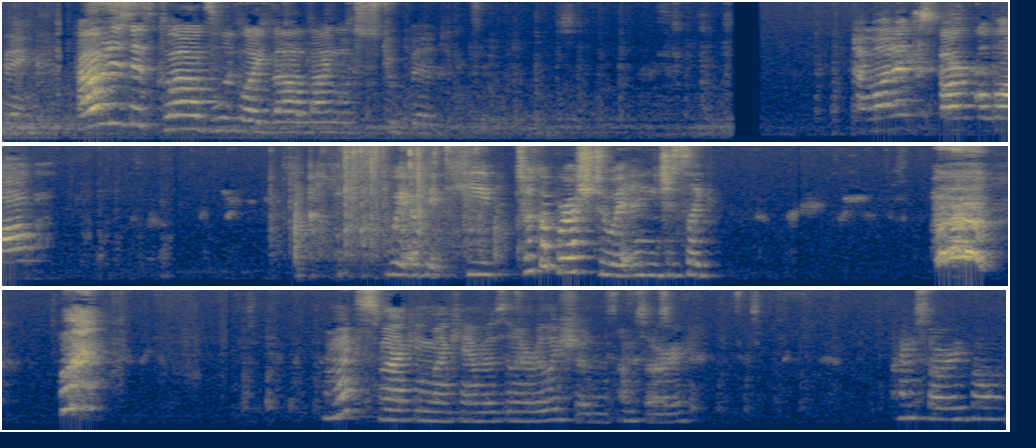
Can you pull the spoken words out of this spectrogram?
think. How does his clouds look like that? Mine looks stupid. I wanted the sparkle, Bob. Wait, okay. He took a brush to it and he just like. what? I'm like smacking my canvas and I really shouldn't. I'm sorry. I'm sorry, Bob.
